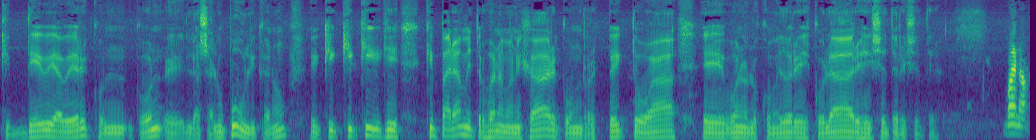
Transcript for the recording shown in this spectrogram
que debe haber con, con la salud pública, ¿no? ¿qué, qué, qué, qué, parámetros van a manejar con respecto a, bueno, los comedores escolares, etcétera, etcétera? Bueno,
